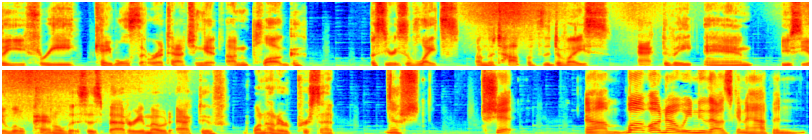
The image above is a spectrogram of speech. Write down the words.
the three cables that were attaching it unplug. A series of lights on the top of the device activate, and you see a little panel that says battery mode active, 100%. Oh, sh- shit. Um, well, oh no, we knew that was going to happen.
